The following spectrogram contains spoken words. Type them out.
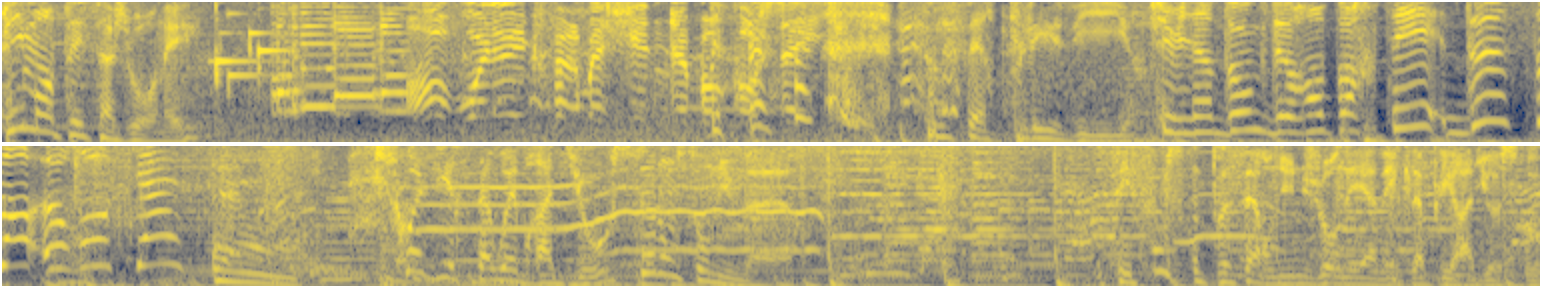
Pimenter sa journée. Oh, voilà une pharmacienne de bon conseil. Se faire plaisir. Tu viens donc de remporter 200 euros cash. Ou choisir sa web radio selon son humeur. C'est fou ce qu'on peut faire en une journée avec l'appli Radioscoop.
